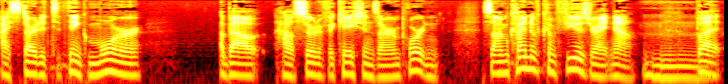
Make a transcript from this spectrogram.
I started to think more about how certifications are important. So I'm kind of confused right now. But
